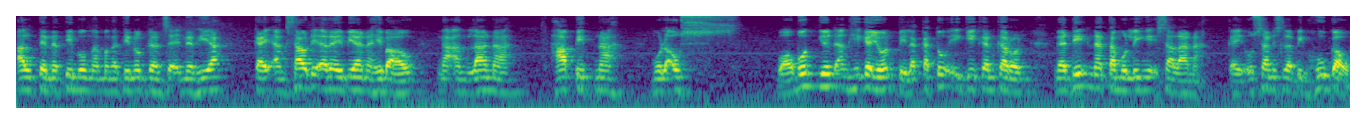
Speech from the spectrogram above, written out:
alternatibo nga mga tinubdan sa enerhiya kay ang Saudi Arabia na hibaw nga ang lana hapit na mulaos. Waabot yun ang higayon, pila ka gikan karon nga di na tamulingi sa lana. Kay usan is labing hugaw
